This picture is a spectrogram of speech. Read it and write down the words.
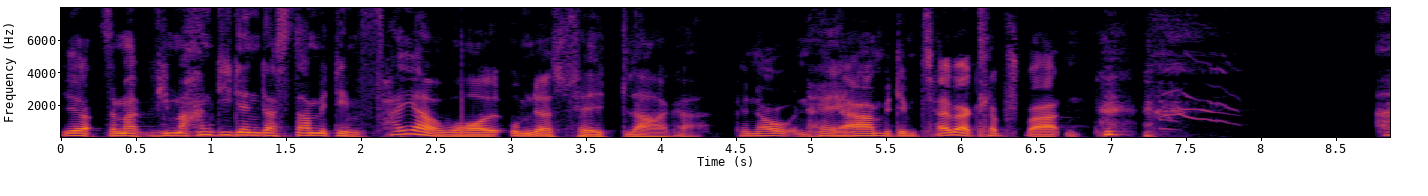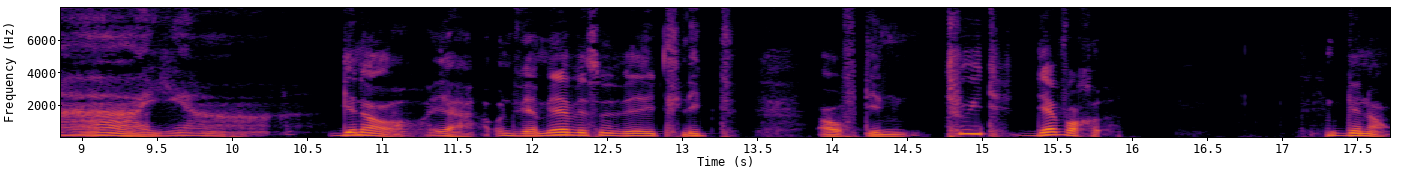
Ja, Sag mal, wie machen die denn das da mit dem Firewall um das Feldlager? genau. Naja, mit dem Cyberklappspaten. Ah, ja. Genau, ja. Und wer mehr wissen will, klickt auf den Tweet der Woche. Genau.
